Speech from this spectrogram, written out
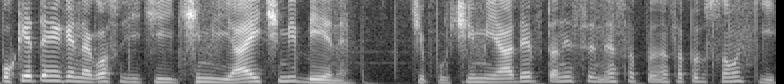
Porque tem aquele negócio de time A e time B, né? Tipo, o time A deve estar tá nesse, nessa, nessa produção aqui.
